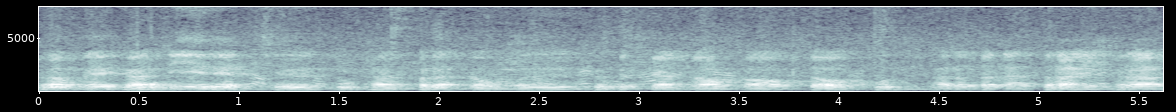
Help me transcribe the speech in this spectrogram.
ทำในการนี้เรียนเชิญทุกท่านประดมมือเพื่อเป็นการนอบน้อมต่อคุณพระรัตนตรัยครับ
